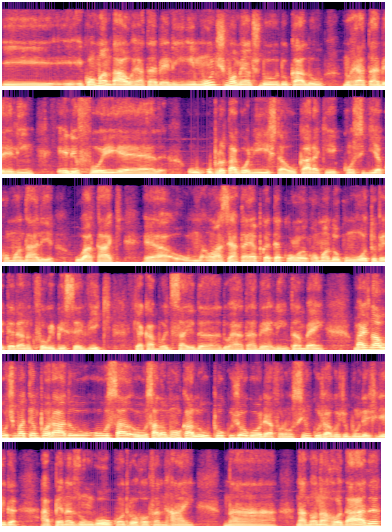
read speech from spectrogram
e, e, e comandar o Hertha Berlim. Em muitos momentos do, do Kalu no Hertha Berlim, ele foi é, o, o, protagonista, o cara que conseguia comandar ali o ataque. É, uma, uma, certa época até comandou com outro veterano que foi o Ibisevic, que acabou de sair da, do Hertha Berlim também. Mas na última temporada o, o Salomão Kalu pouco jogou, né? Foram cinco jogos de Bundesliga, apenas um gol contra o Hoffenheim na, na nona rodada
